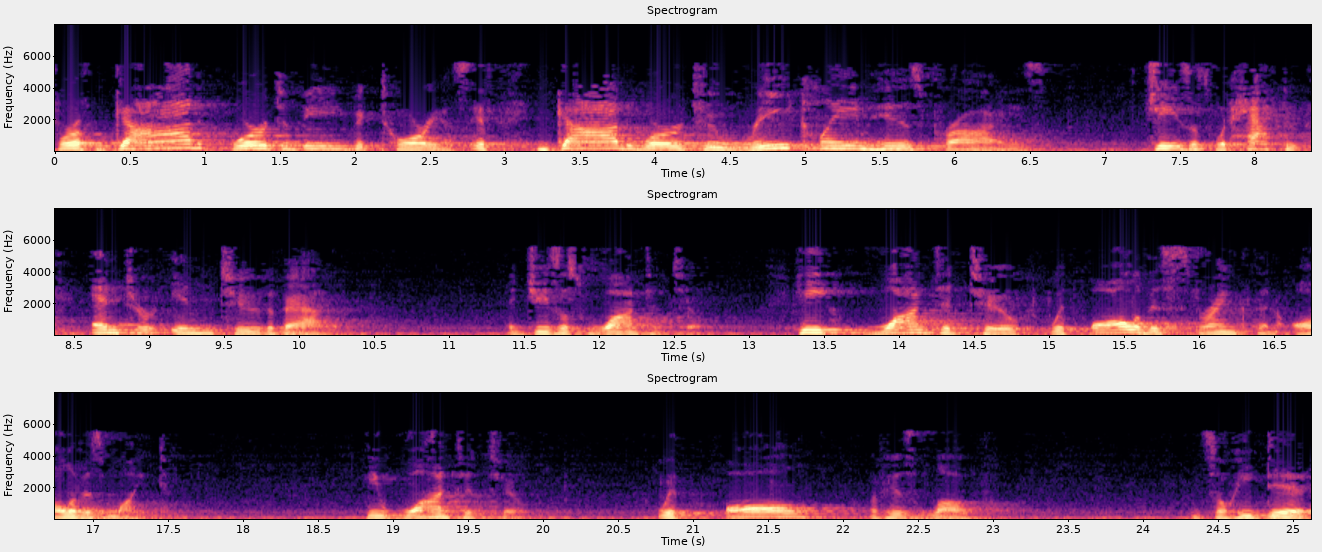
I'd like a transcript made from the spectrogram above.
For if God were to be victorious, if God were to reclaim his prize, Jesus would have to enter into the battle. And Jesus wanted to. He wanted to with all of his strength and all of his might. He wanted to with all of his love. And so he did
